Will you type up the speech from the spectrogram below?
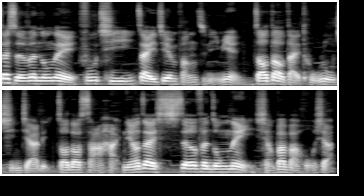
在十二分钟内，夫妻在一间。房子里面遭到歹徒入侵家里，遭到杀害。你要在十二分钟内想办法活下来，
